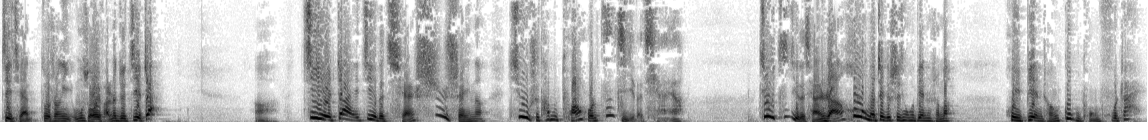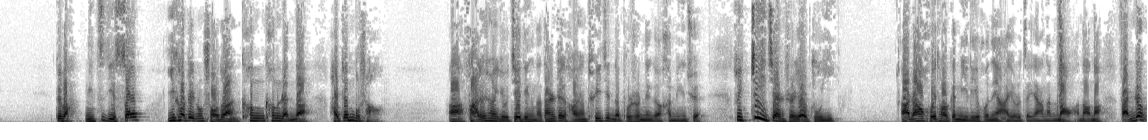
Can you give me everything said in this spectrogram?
借钱做生意无所谓，反正就借债，啊，借债借的钱是谁呢？就是他们团伙自己的钱呀，就是自己的钱。然后呢，这个事情会变成什么？会变成共同负债，对吧？你自己搜，依靠这种手段坑坑人的还真不少，啊，法律上有界定的，但是这个好像推进的不是那个很明确，所以这件事要注意。啊，然后回头跟你离婚呀，又是怎样的闹啊闹闹，反正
